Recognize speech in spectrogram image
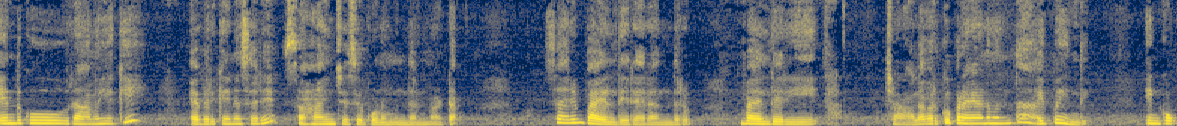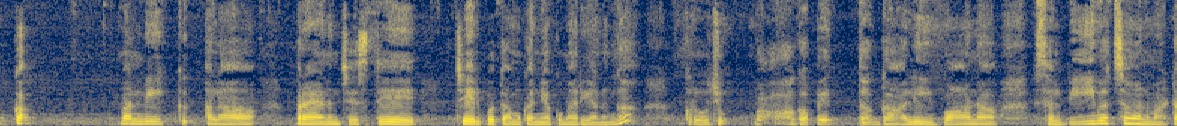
ఎందుకు? రామయ్యకి ఎవరికైనా సరే సహాయం చేసే గుణం ఉందన్నమాట. సరే బయలుదేరారు అందరూ. బయలుదేరి చాలా వరకు ప్రయాణం అంతా అయిపోయింది. ఇంకొక వన్ వీక్ అలా ప్రయాణం చేస్తే చేరిపోతాము కన్యాకుమారి అనగా. ఒకరోజు బాగా పెద్ద గాలి వాన అసలు బీభత్సం అనమాట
